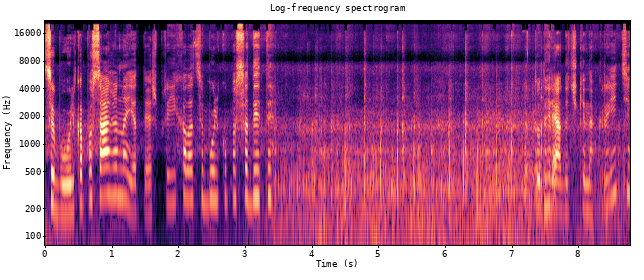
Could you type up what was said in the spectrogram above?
Цибулька посаджена, я теж приїхала цибульку посадити. Тут грядочки накриті.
